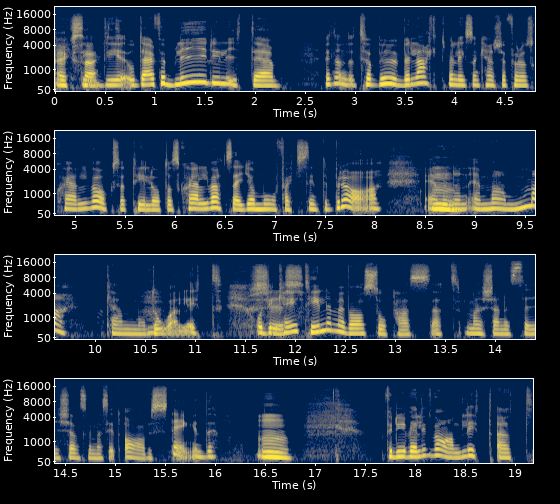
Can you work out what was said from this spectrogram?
Exakt. Det, det, och därför blir det lite vet inte, tabubelagt, men liksom kanske för oss själva också att tillåta oss själva att säga jag mår faktiskt inte bra. Även Mm. en, en mamma kan må dåligt. Och det kan ju Precis. till och med vara så pass att man känner sig känslomässigt avstängd. Mm. För det är väldigt vanligt att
